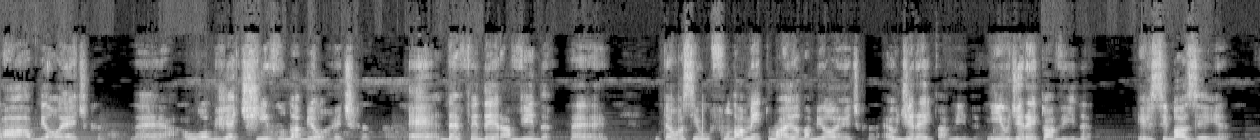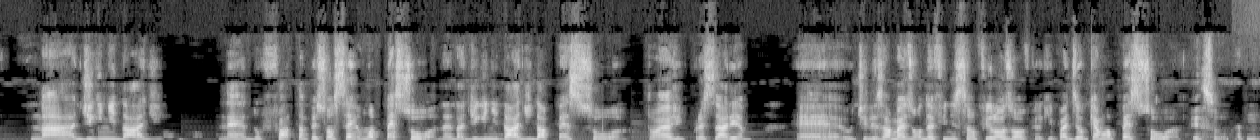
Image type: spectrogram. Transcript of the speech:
A bioética, né? O objetivo da bioética é defender a vida, né? Então, assim, o fundamento maior da bioética é o direito à vida. E o uhum. direito à vida, ele se baseia na dignidade, né, do fato da pessoa ser uma pessoa, né, da dignidade da pessoa. Então, aí a gente precisaria é, utilizar mais uma definição filosófica aqui para dizer o que é uma pessoa. Pessoa. Uhum.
